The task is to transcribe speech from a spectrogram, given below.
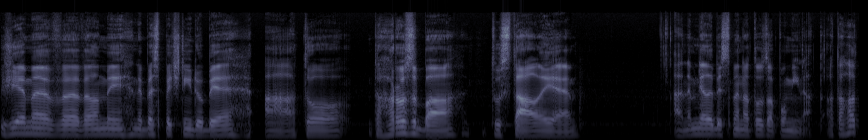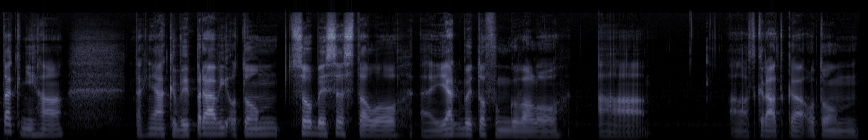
žijeme v velmi nebezpečné době a to, ta hrozba tu stále je a neměli bychom na to zapomínat. A tahle ta kniha tak nějak vypráví o tom, co by se stalo, jak by to fungovalo a, a zkrátka o tom,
